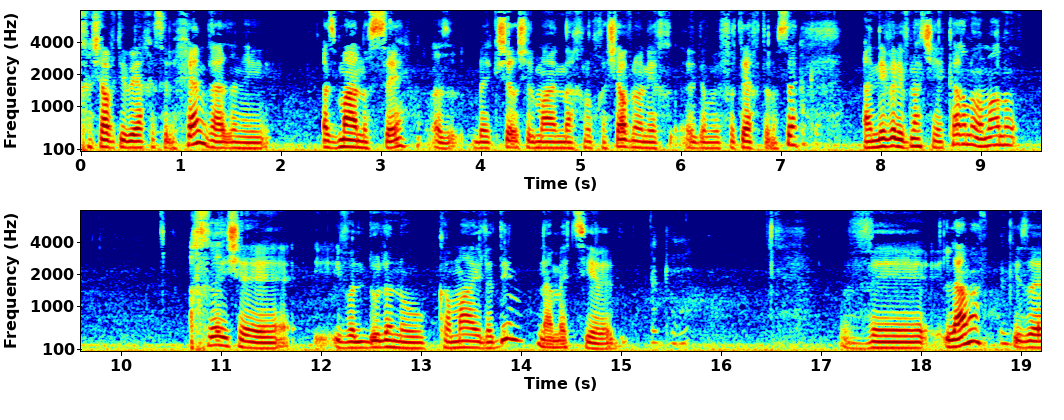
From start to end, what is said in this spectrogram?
חשבתי ביחס אליכם, ואז אני... אז מה הנושא? אז בהקשר של מה אנחנו חשבנו, אני גם אפתח את הנושא. אוקיי. אני ולבנת שהכרנו, אמרנו, אחרי שייוולדו לנו כמה ילדים, נאמץ ילד. אוקיי. ולמה? כי זה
